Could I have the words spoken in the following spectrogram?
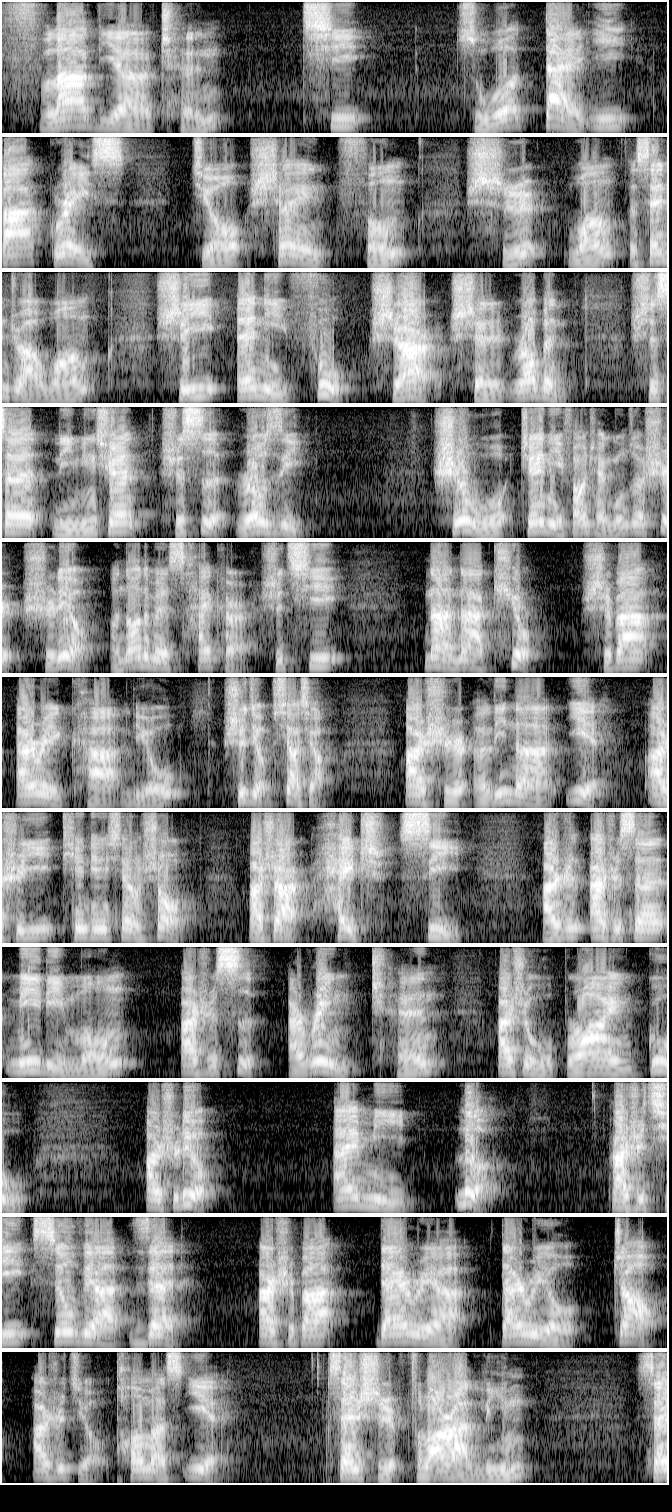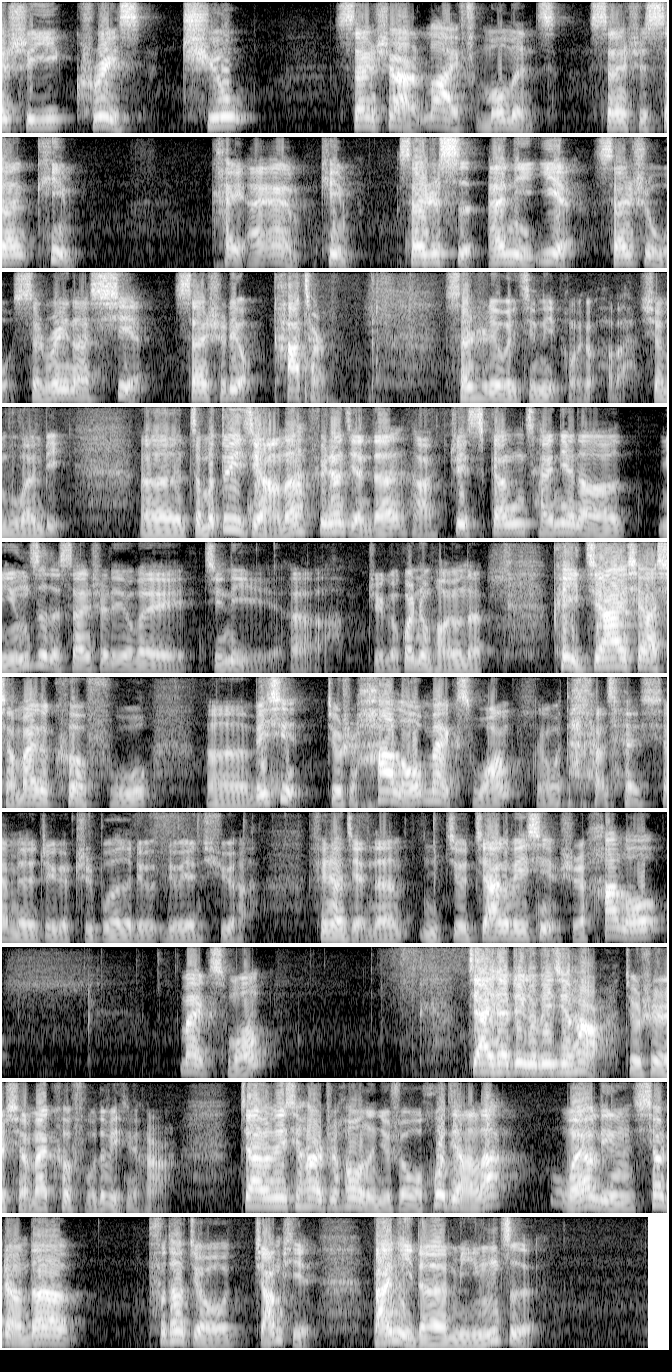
Flavia 陈，七。左代一八 Grace 九 Shane 冯十王 Sandra 王十一 Annie 付十二沈 Robin 十三李明轩十四 Rosie 十五 Jenny 房产工作室十六 Anonymous Hacker 十七娜娜 Q 十八 Erica 刘十九笑笑二十 Alina 叶二十一天天向上。二十二 H C，二十二十三 Milly 蒙，二十四 Irene 陈，二十五 Brian Gu，二十六艾米乐，二十七 Sylvia Z，二十八 Daria Dario 赵，二十九 Thomas 叶，三十 Flora 林，三十一 Chris 秋，三十二 Life Moments，三十三 Kim。K I M Kim 三十四，Annie 叶三十五，Serena 谢三十六，Carter 三十六位锦鲤朋友，好吧，宣布完毕。呃，怎么兑奖呢？非常简单啊，这次刚才念到名字的三十六位锦鲤呃，这个观众朋友呢，可以加一下小麦的客服呃微信，就是 Hello Max 王，我打在下面这个直播的留留言区哈，非常简单，你就加个微信是 Hello。Max 王，加一下这个微信号，就是小麦客服的微信号。加完微信号之后呢，你就说我获奖了，我要领校长的葡萄酒奖品，把你的名字、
